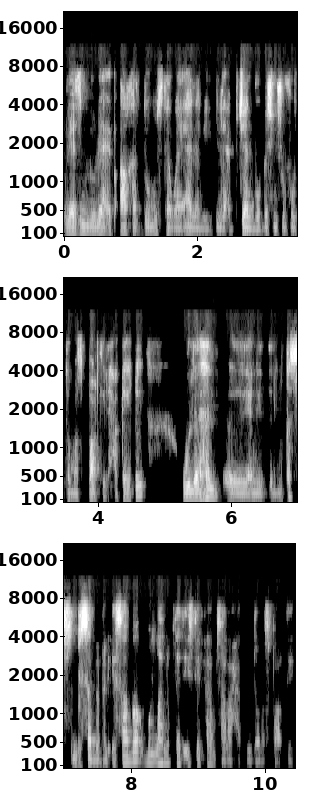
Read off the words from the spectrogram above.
لازم له لاعب آخر ذو مستوى عالمي يلعب بجانبه باش نشوفوا توماس بارتي الحقيقي؟ ولا هل يعني نقص بسبب الإصابة؟ والله نقطة استفهام صراحة من توماس بارتي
